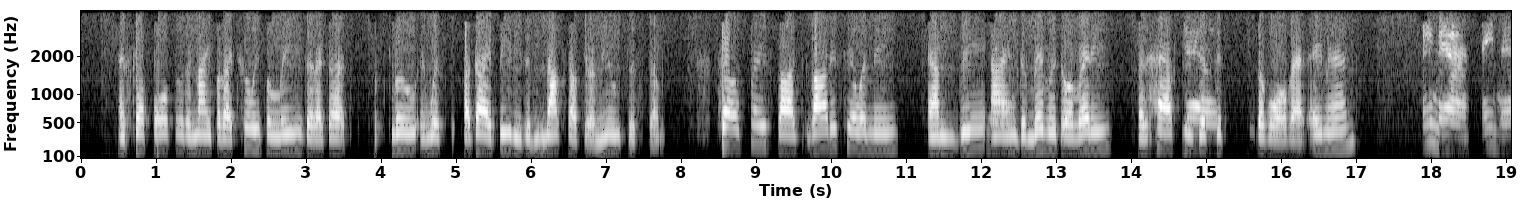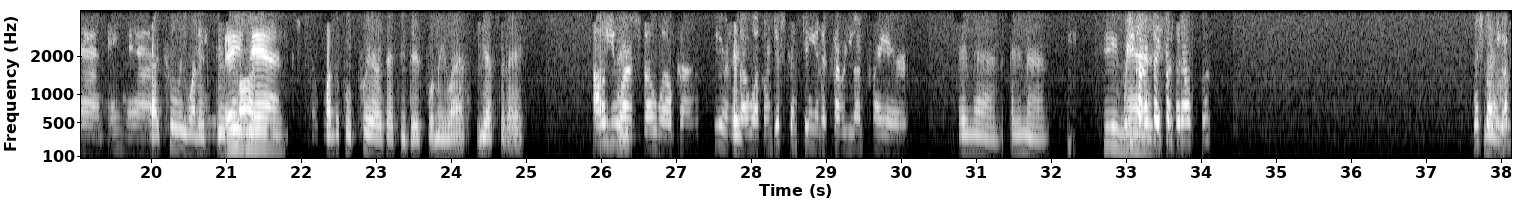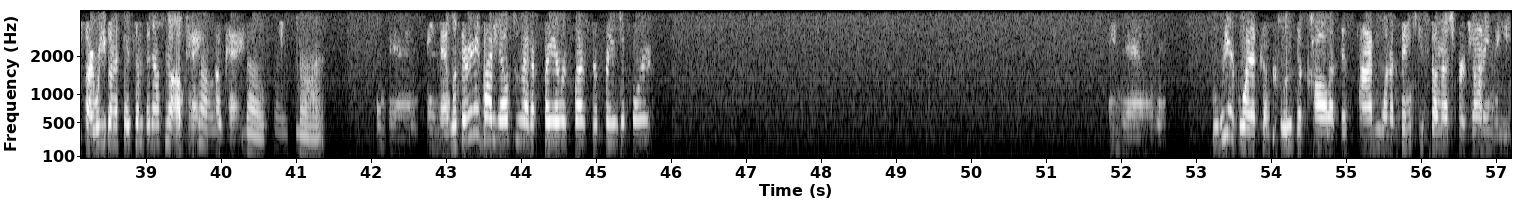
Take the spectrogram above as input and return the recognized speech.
and slept all through the night, but I truly believe that I got the flu and with uh, diabetes, it knocks out your immune system. So praise God. God is healing me. I'm being, I'm delivered already, but have to Yes. just get rid of all that. Amen. Amen. Amen. Amen. I truly want to give God a wonderful prayer that you did for me last yesterday. Oh, you are so welcome. You are so welcome. Just continue to cover you in prayer. Amen. Amen. Were you going to say something else? Miss No. I'm sorry. Were you going to say something else? No. Okay. No. Okay. No, God. Amen. Amen. Was there anybody else who had a prayer request or praise report? Amen. Well, we are going to conclude the call at this time. We want to thank you so much for joining the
